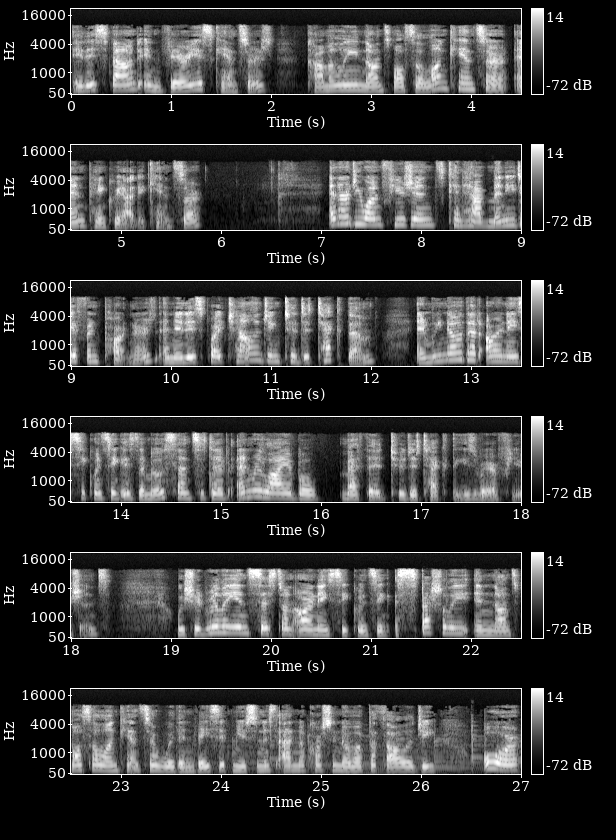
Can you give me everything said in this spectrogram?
It is found in various cancers, commonly non small cell lung cancer and pancreatic cancer. NRG1 fusions can have many different partners, and it is quite challenging to detect them. And we know that RNA sequencing is the most sensitive and reliable method to detect these rare fusions. We should really insist on RNA sequencing, especially in non small cell lung cancer with invasive mucinous adenocarcinoma pathology or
